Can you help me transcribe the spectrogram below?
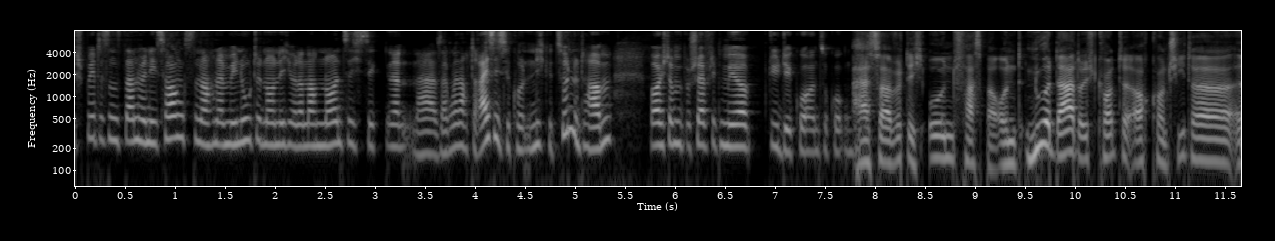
spätestens dann, wenn die Songs nach einer Minute noch nicht oder nach 90 Sekunden, na, sagen wir nach 30 Sekunden nicht gezündet haben, war ich damit beschäftigt, mir die Deko anzugucken. Ah, Es war wirklich unfassbar. Und nur dadurch konnte auch Conchita äh,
